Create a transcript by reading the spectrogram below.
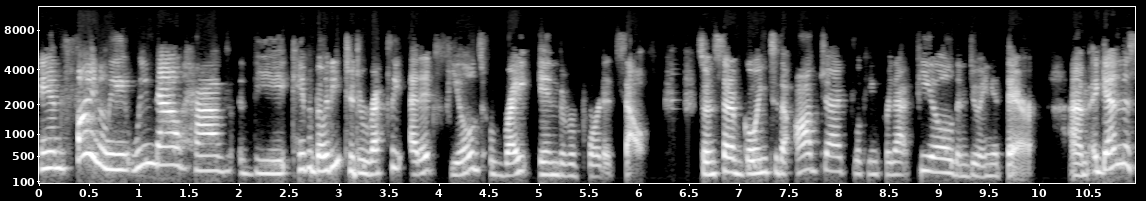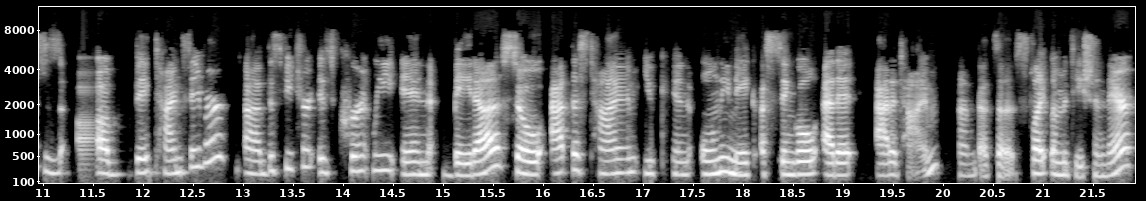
And finally, we now have the capability to directly edit fields right in the report itself. So instead of going to the object, looking for that field and doing it there. Um, again, this is a big time saver. Uh, this feature is currently in beta. So at this time, you can only make a single edit at a time. Um, that's a slight limitation there.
